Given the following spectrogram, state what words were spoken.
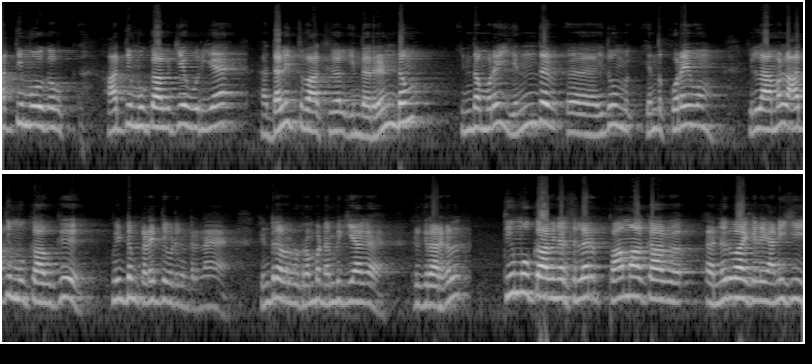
அதிமுக அதிமுகவுக்கே உரிய தலித் வாக்குகள். இந்த ரெண்டும் இந்த முறை எந்த இதுவும் எந்த குறைவும் இல்லாமல் அதிமுகவுக்கு மீண்டும் கிடைத்து விடுகின்றன என்று அவர்கள் ரொம்ப நம்பிக்கையாக இருக்கிறார்கள். திமுகவினர் சிலர் பாமக நிர்வாகிகளை அணுகி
